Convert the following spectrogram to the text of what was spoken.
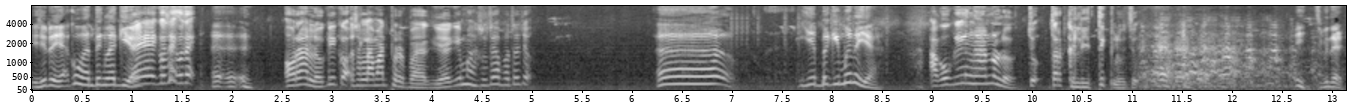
Ya sudah ya, aku hunting lagi ya. Eh, kok sik. Eh, eh, eh. Ora lho ki kok selamat berbahagia ki maksudnya apa tuh, Cuk? Eh, ya bagaimana ya? Aku ki nganu lho, Cuk, tergelitik lho, Cuk. Ih, sebentar.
